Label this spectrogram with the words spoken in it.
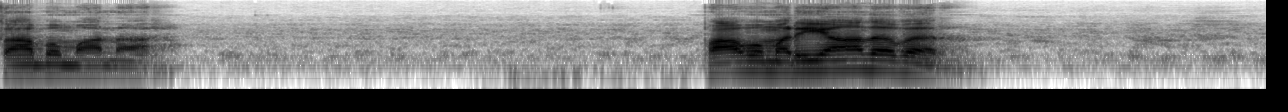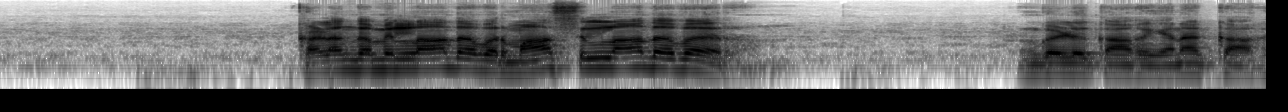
சாபமானார். பாவம் அறியாதவர் களங்கமில்லாதவர் மாசில்லாதவர். உங்களுக்காக எனக்காக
